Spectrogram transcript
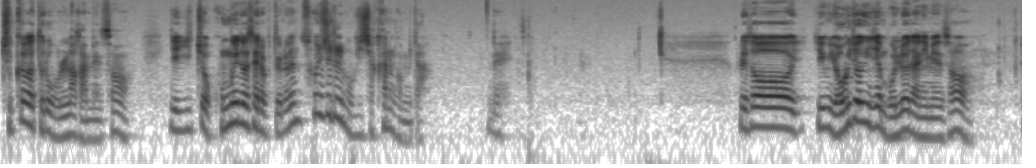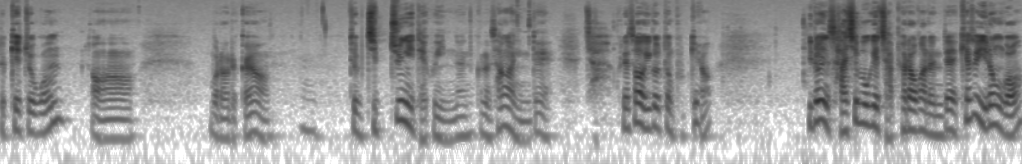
주가가 들어 올라가면서 이제 이쪽 공매도 세력들은 손실을 보기 시작하는 겁니다. 네. 그래서 지금 여기저기 이제 몰려다니면서 이렇게 조금 어 뭐라 그럴까요? 좀 집중이 되고 있는 그런 상황인데 자 그래서 이걸 좀 볼게요. 이런 45개 좌표라고 하는데 계속 이런 거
